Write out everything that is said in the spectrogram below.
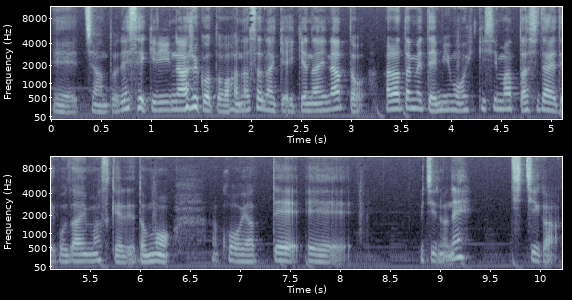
えー、ちゃんとね責任のあることを話さなきゃいけないなと改めて身も引き締まった次第でございますけれどもこうやって、えー、うちのね父が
